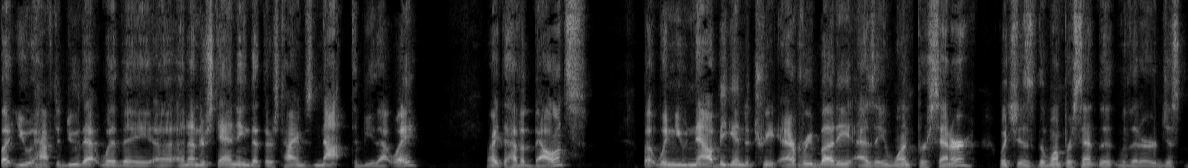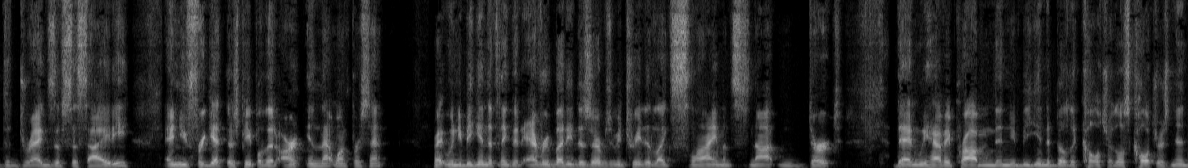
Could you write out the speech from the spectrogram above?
But you have to do that with a uh, an understanding that there's times not to be that way, right? To have a balance. But when you now begin to treat everybody as a one percenter, which is the one percent that, that are just the dregs of society, and you forget there's people that aren't in that one percent, right? When you begin to think that everybody deserves to be treated like slime and snot and dirt, then we have a problem. Then you begin to build a culture. Those cultures need,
